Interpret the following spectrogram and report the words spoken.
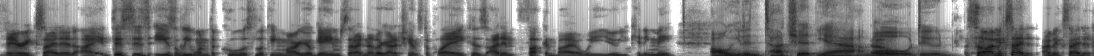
very excited. I this is easily one of the coolest looking Mario games that I never got a chance to play because I didn't fucking buy a Wii U. You kidding me? Oh, you didn't touch it. Yeah. No. Oh, dude. So I'm excited. I'm excited.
